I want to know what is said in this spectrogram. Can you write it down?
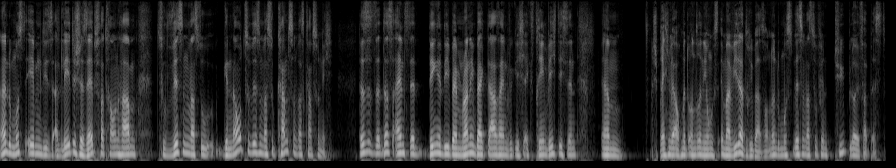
Ja, du musst eben dieses athletische Selbstvertrauen haben, zu wissen, was du, genau zu wissen, was du kannst und was kannst du nicht. Das ist, das ist eins der Dinge, die beim Running Back Dasein wirklich extrem wichtig sind. Ähm, sprechen wir auch mit unseren Jungs immer wieder drüber. So, ne? Du musst wissen, was du für ein Typläufer bist.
